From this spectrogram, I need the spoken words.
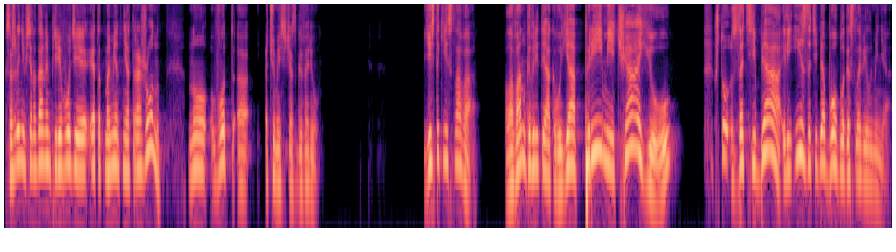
К сожалению, в синодальном переводе этот момент не отражен, но вот а, о чем я сейчас говорю. Есть такие слова. Лаван говорит Иакову, я примечаю, что за тебя или из-за тебя Бог благословил меня.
